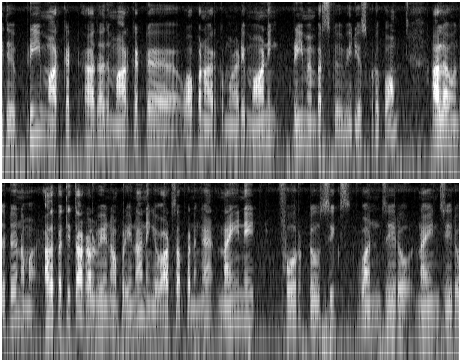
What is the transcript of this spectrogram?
இது ப்ரீ மார்க்கெட் அதாவது மார்க்கெட்டு ஓப்பன் ஆகிறதுக்கு முன்னாடி மார்னிங் ப்ரீ மெம்பர்ஸ்க்கு வீடியோஸ் கொடுப்போம். அதில் வந்துட்டு நம்ம அதை பற்றி தகவல் வேணும் அப்படின்னா நீங்கள் வாட்ஸ்அப் பண்ணுங்கள் nine eight four two six one zero nine zero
